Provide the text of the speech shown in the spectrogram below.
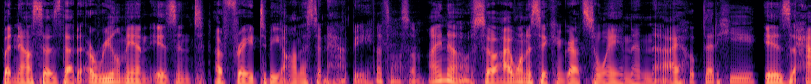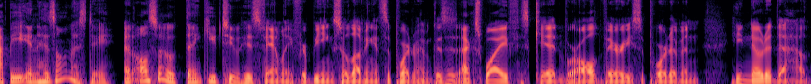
but now says that a real man isn't afraid to be honest and happy. That's awesome. I know. So I want to say congrats to Wayne, and I hope that he is happy in his honesty. And also, thank you to his family for being so loving and supportive of him because his ex wife, his kid were all very supportive. And he noted that how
